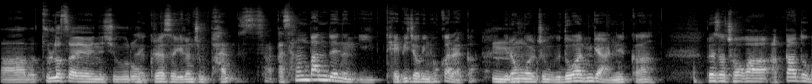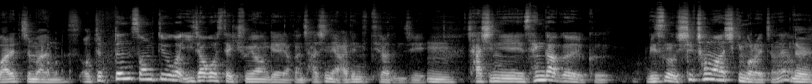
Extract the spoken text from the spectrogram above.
아, 뭐 둘러싸여 있는 식으로. 네, 그래서 이런 좀 반, 약간 상반되는 이 대비적인 효과랄까 음. 이런 걸 좀 의도하는 게 아닐까. 그래서 저가 아까도 말했지만 어쨌든 썽띠우가 이 작업에서 되게 중요한 게 약간 자신의 아이덴티티라든지 음. 자신이 생각을 그 미술로 실천화시킨 거라 했잖아요. 네.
